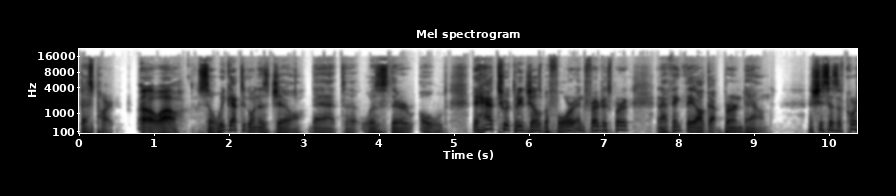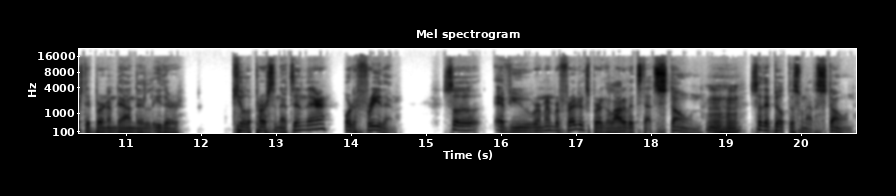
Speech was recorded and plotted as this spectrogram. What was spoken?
Best part. Oh, wow. So we got to go in this jail that uh, was their old. They had two or three jails before in Fredericksburg, and I think they all got burned down. And she says, of course, they burn them down to either kill the person that's in there or to free them. So if you remember Fredericksburg, a lot of it's that stone. Mm-hmm. So they built this one out of stone.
